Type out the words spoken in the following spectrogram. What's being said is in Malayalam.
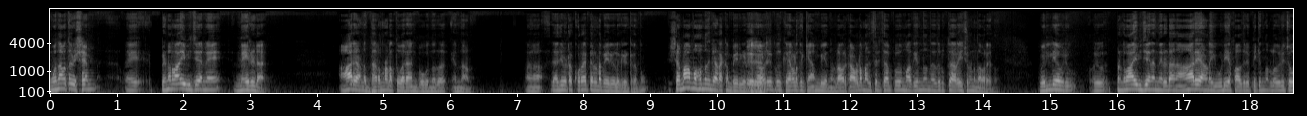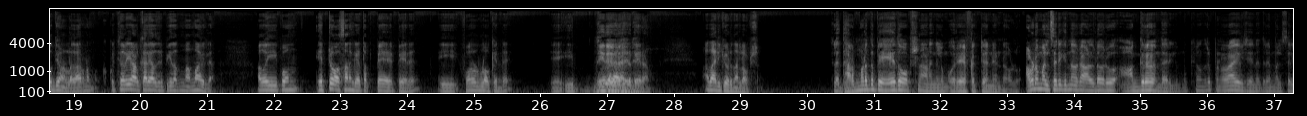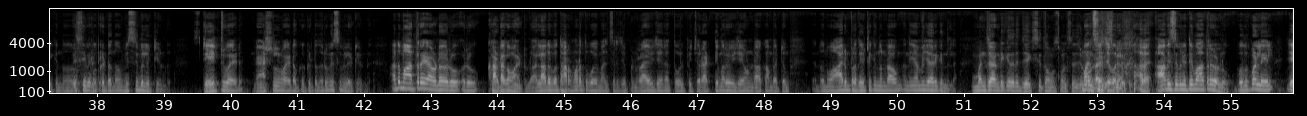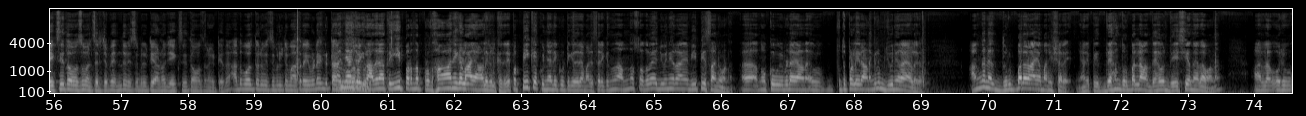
മൂന്നാമത്തെ വിഷയം പിണറായി വിജയനെ നേരിടാൻ ആരാണ് ധർമ്മടത്ത് വരാൻ പോകുന്നത് എന്നാണ്. രാജ്യവട്ട കുറേ പേരുടെ പേരുകൾ കേട്ടിരുന്നു. ഷമാ മുഹമ്മദിന്റെ അടക്കം പേര് കേട്ടിരുന്നു. അവരിപ്പോൾ കേരളത്തിൽ ക്യാമ്പ് ചെയ്യുന്നുണ്ട്. അവർക്ക് അവിടെ മത്സരിച്ചപ്പോൾ മതിയെന്ന് നേതൃത്വം അറിയിച്ചിട്ടുണ്ടെന്ന് പറയുന്നത്. വലിയ ഒരു ഒരു പിണറായി വിജയനെ നേരിടാൻ ആരെയാണ് യു ഡി എഫ് അവതരിപ്പിക്കുന്നുള്ള ഒരു ചോദ്യമാണുള്ളത് കാരണം ചെറിയ ആൾക്കാരെ അവതരിപ്പിക്കുന്നത് നന്നാവില്ല. അതോ ഈ ഇപ്പം ഏറ്റവും അവസാനം കേട്ട പേര് ഈ ഫോർവേഡ് ബ്ലോക്കിന്റെ ഈ- പേരാണ്. അതായിരിക്കും ഒരു നല്ല ഓപ്ഷൻ. അല്ല ധർമ്മടത്ത് ഇപ്പൊ ഏത് ഓപ്ഷൻ ആണെങ്കിലും ഒരേ എഫക്ട് തന്നെ ഉണ്ടാവുള്ളൂ. അവിടെ മത്സരിക്കുന്ന ഒരാളുടെ ഒരു ആഗ്രഹം എന്തായിരിക്കും? മുഖ്യമന്ത്രി പിണറായി വിജയനെതിരെ മത്സരിക്കുന്നത് കിട്ടുന്ന വിസിബിലിറ്റി ഉണ്ട്. സ്റ്റേറ്റ് വൈഡ് നാഷണൽ വൈഡ് ഒക്കെ കിട്ടുന്ന ഒരു വിസിബിലിറ്റി ഉണ്ട്. അത് മാത്രമേ അവിടെ ഒരു ഒരു ഘടകമായിട്ടുള്ളൂ. അല്ലാതെ ഇപ്പോൾ ധർമ്മടത്ത് പോയി മത്സരിച്ച് പിണറായി വിജയനെ തോൽപ്പിച്ച് ഒരു അട്ടിമറി വിജയം ഉണ്ടാക്കാൻ പറ്റും എന്നൊന്നും ആരും പ്രതീക്ഷിക്കുന്നുണ്ടാവും എന്ന് ഞാൻ വിചാരിക്കുന്നില്ല. ഉമ്മൻചാണ്ടിക്കെതിരെ ജെക്സി തോമസ് മത്സരിച്ച് മത്സരിച്ച അതെ ആ വിസിബിലിറ്റി മാത്രമേ ഉള്ളൂ. പുതുപ്പള്ളിയിൽ ജെക്സി തോമസ് മത്സരിച്ചപ്പോൾ എന്ത് വിസിബിലിറ്റിയാണോ ജെക്സി തോമസിന് കിട്ടിയത്? അതുപോലത്തെ ഒരു വിസിബിലിറ്റി മാത്രമേ ഇവിടെയും കിട്ടാൻ ഞാൻ ചോദിക്കുന്നത് അതിനകത്ത് ഈ പറഞ്ഞ പ്രധാനികളായ ആളുകൾക്കെതിരെ ഇപ്പൊ പി കെ കുഞ്ഞാലിക്കുട്ടിക്കെതിരെ മത്സരിക്കുന്നത് അന്ന് സ്വതവേ ജൂനിയറായ വി പി സാനുവാണ്. നോക്കൂ ഇവിടെയാണ് പുതുപ്പള്ളിയിലാണെങ്കിലും ജൂനിയറായ ആളുകൾ. അങ്ങനെ ദുർബലരായ മനുഷ്യരെ ഞാനിപ്പോ ഇദ്ദേഹം ദുർബലനാണ് അദ്ദേഹം ഒരു ദേശീയ നേതാവാണ്. അല്ല ഒരു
